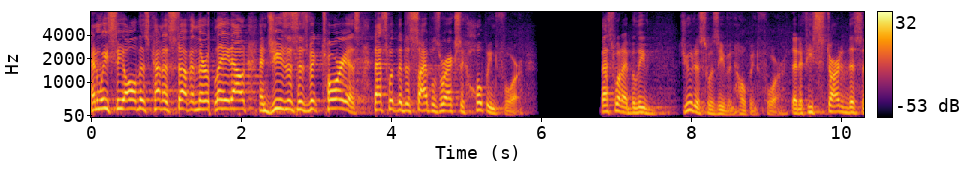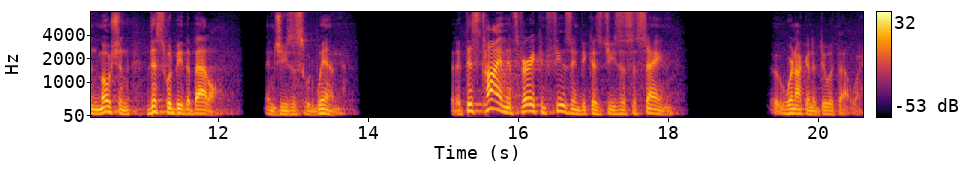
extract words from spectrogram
And we see all this kind of stuff, and they're laid out, and Jesus is victorious. That's what the disciples were actually hoping for. That's what I believe Judas was even hoping for. That if he started this in motion, this would be the battle, and Jesus would win. But at this time, it's very confusing because Jesus is saying, we're not going to do it that way.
